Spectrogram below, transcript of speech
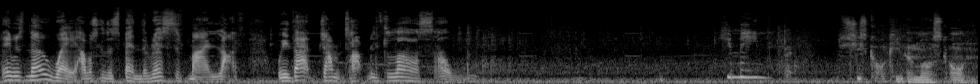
There was no way I was going to spend the rest of my life with that jumped up little arsehole. You mean She's got to keep her mask on.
